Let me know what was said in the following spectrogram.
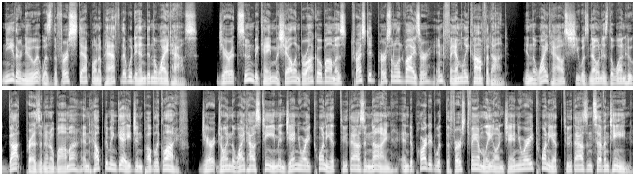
neither knew it was the first step on a path that would end in the White House. Jarrett soon became Michelle and Barack Obama's trusted personal advisor and family confidant. In the White House, she was known as the one who got President Obama and helped him engage in public life. Jarrett joined the White House team in January 20, 2009, and departed with the first family on January 20, 2017.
